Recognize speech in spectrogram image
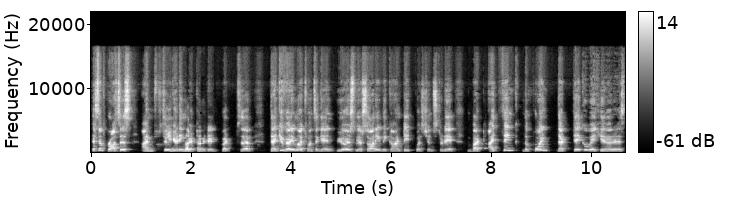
That's a process. I'm still getting better at it. But sir, Thank you very much once again. Viewers, we are sorry we can't take questions today, but I think the point that takeaway here is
